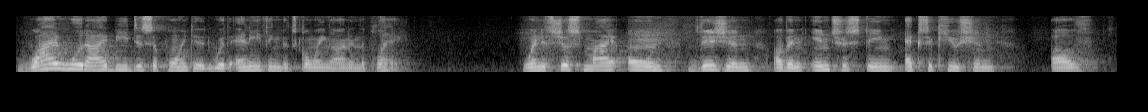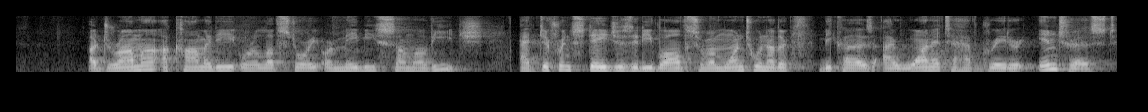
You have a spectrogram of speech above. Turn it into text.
why would I be disappointed with anything that's going on in the play? When it's just my own vision of an interesting execution of a drama, a comedy, or a love story, or maybe some of each. At different stages, it evolves from one to another because I want it to have greater interest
